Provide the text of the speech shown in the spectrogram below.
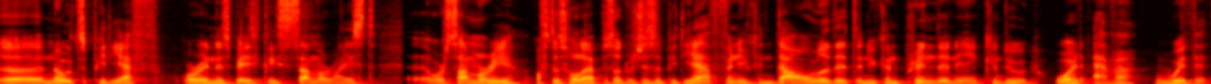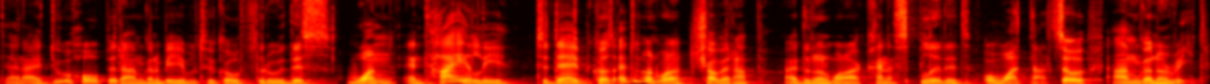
uh, notes PDF or in this basically summarized uh, or summary of this whole episode, which is a PDF, and you can download it and you can print it and you can do whatever with it. And I do hope that I'm going to be able to go through this one entirely today because I do not want to chop it up. I do not want to kind of split it or whatnot. So I'm going to read.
